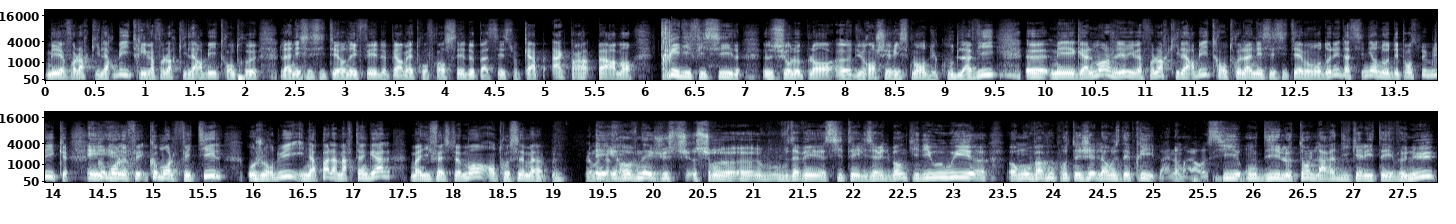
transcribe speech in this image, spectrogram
mais il va falloir qu'il arbitre. Il va falloir qu'il arbitre entre la nécessité, en effet, de permettre aux Français de passer ce cap apparemment très difficile euh, sur le plan euh, du renchérissement du coût de la vie, euh, mais également, je veux dire, il va falloir qu'il arbitre entre la nécessité à un moment donné d'assainir nos dépenses publiques. comment, le fait, comment le fait-il? Aujourd'hui, il n'a pas la martingale, manifestement, entre ses mains. Et, revenez juste sur, vous avez cité Elisabeth Bank qui dit oui, oui, on va vous protéger de la hausse des prix. Ben non, alors si on dit le temps de la radicalité est venu,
